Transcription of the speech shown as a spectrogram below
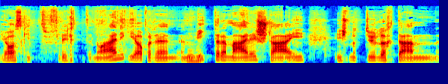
ja, es gibt vielleicht noch einige, aber ein, ein Mhm. weiterer Meilenstein ist natürlich dann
